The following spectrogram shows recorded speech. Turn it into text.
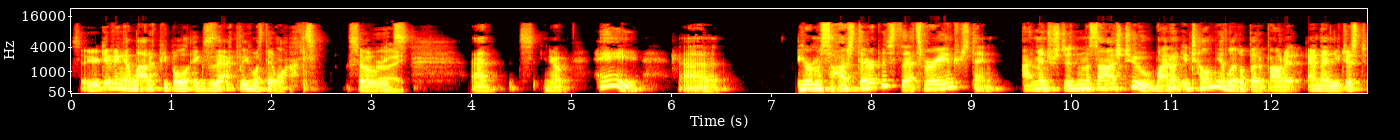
So you're giving a lot of people exactly what they want. So it's, uh, it's, you know, hey, uh, you're a massage therapist? That's very interesting. I'm interested in massage too. Why don't you tell me a little bit about it? And then you just,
